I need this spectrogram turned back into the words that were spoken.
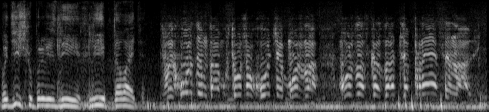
Водичку привезли, хліб, давайте. Виходимо там, хто що хоче, можна, можна сказати, для преси навіть.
